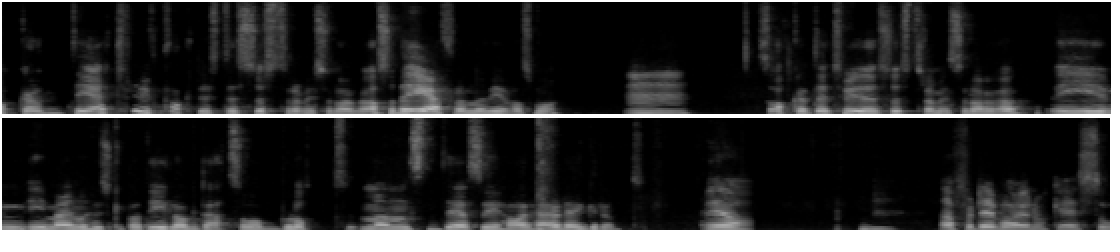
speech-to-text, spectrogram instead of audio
akkurat det tror jeg faktisk det er søstera mi som lager. Altså, det er fra da vi var små. Mm. Så akkurat det tror jeg det er søstera mi som laga. Jeg, jeg mener å huske på at jeg lagde et som var blått, mens det som jeg har her, det er grønt. Ja. ja Nei, for det var jo noe jeg så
